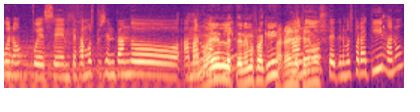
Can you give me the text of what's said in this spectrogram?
bueno, pues eh, empezamos presentando a Manu Manuel, ¿le tenemos por aquí? Manuel, le Manu, tenemos. te tenemos por aquí, Manu.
